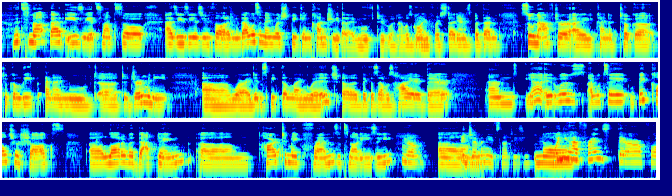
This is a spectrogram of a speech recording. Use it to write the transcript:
it's not that easy. It's not so as easy as you thought. I mean that was an english speaking country that i moved to and i was going for studies but then soon after i kind of took a took a leap and i moved uh, to germany uh, where i didn't speak the language uh, because i was hired there and yeah it was i would say big culture shocks a lot of adapting um, hard to make friends it's not easy No. Um, In Germany, it's not easy. no. When you have friends, they are for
